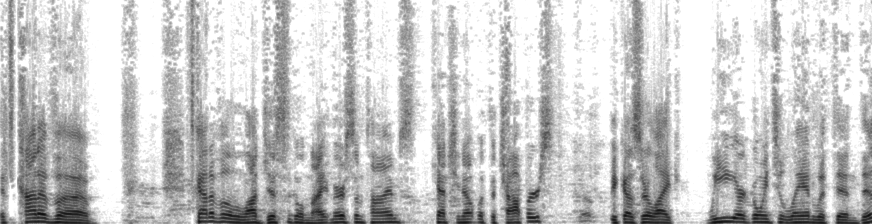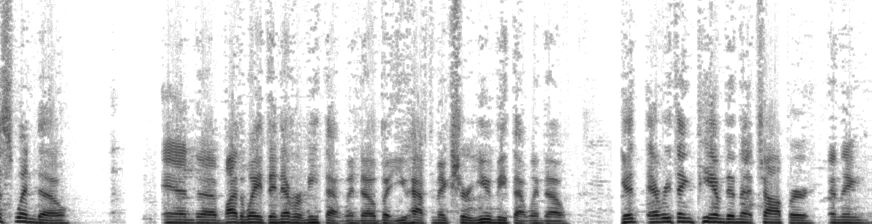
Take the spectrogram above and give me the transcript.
it's kind of a it's kind of a logistical nightmare sometimes catching up with the choppers Yep. because they're like, we are going to land within this window. And uh, by the way, they never meet that window, but you have to make sure you meet that window. Get everything PM'd in that chopper and then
